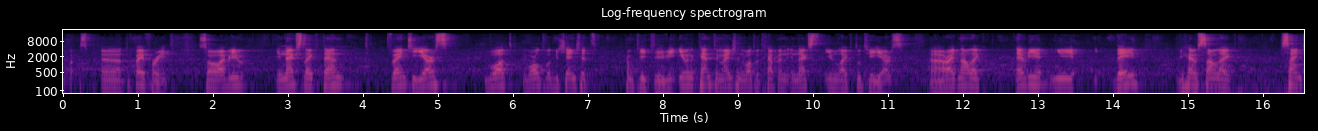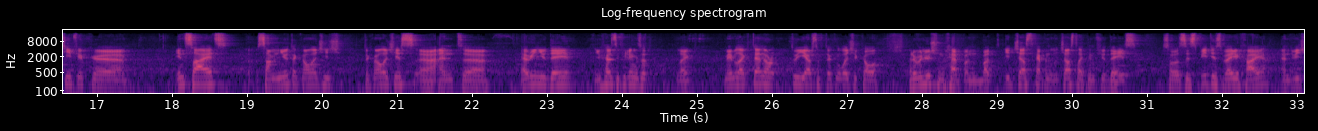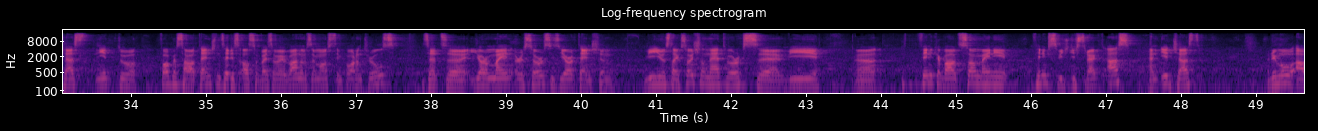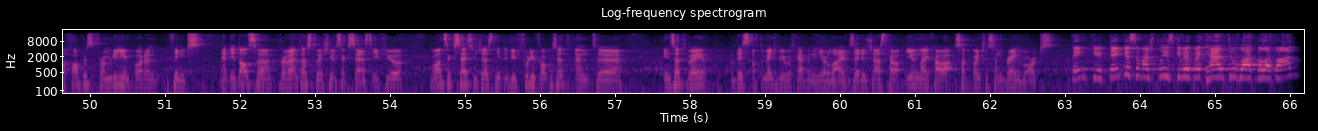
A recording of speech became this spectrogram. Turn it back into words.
uh, to pay for it. So I believe in next like 10, 20 years, what world would be changed completely. We even can't imagine what would happen in next even like two, three years. Uh, right now, like every new day, we have some like scientific uh, insights, uh, some new technologies, technologies, uh, and uh, every new day you have the feeling that like maybe like 10 or 2 years of technological revolution happened, but it just happened just like in few days. So the speed is very high, and we just need to focus our attention. That is also, by the way, one of the most important rules, that uh, your main resource is your attention. We use like social networks, uh, we uh, think about so many things which distract us, and it just remove our focus from really important things. And it also prevents us to achieve success. If you want success, you just need to be fully focused, and uh, in that way, this automatically would happen in your life. That is just how, even like how our subconscious and brain works. Thank you. Thank you so much. Please give a big hand to Vlad Balaban.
